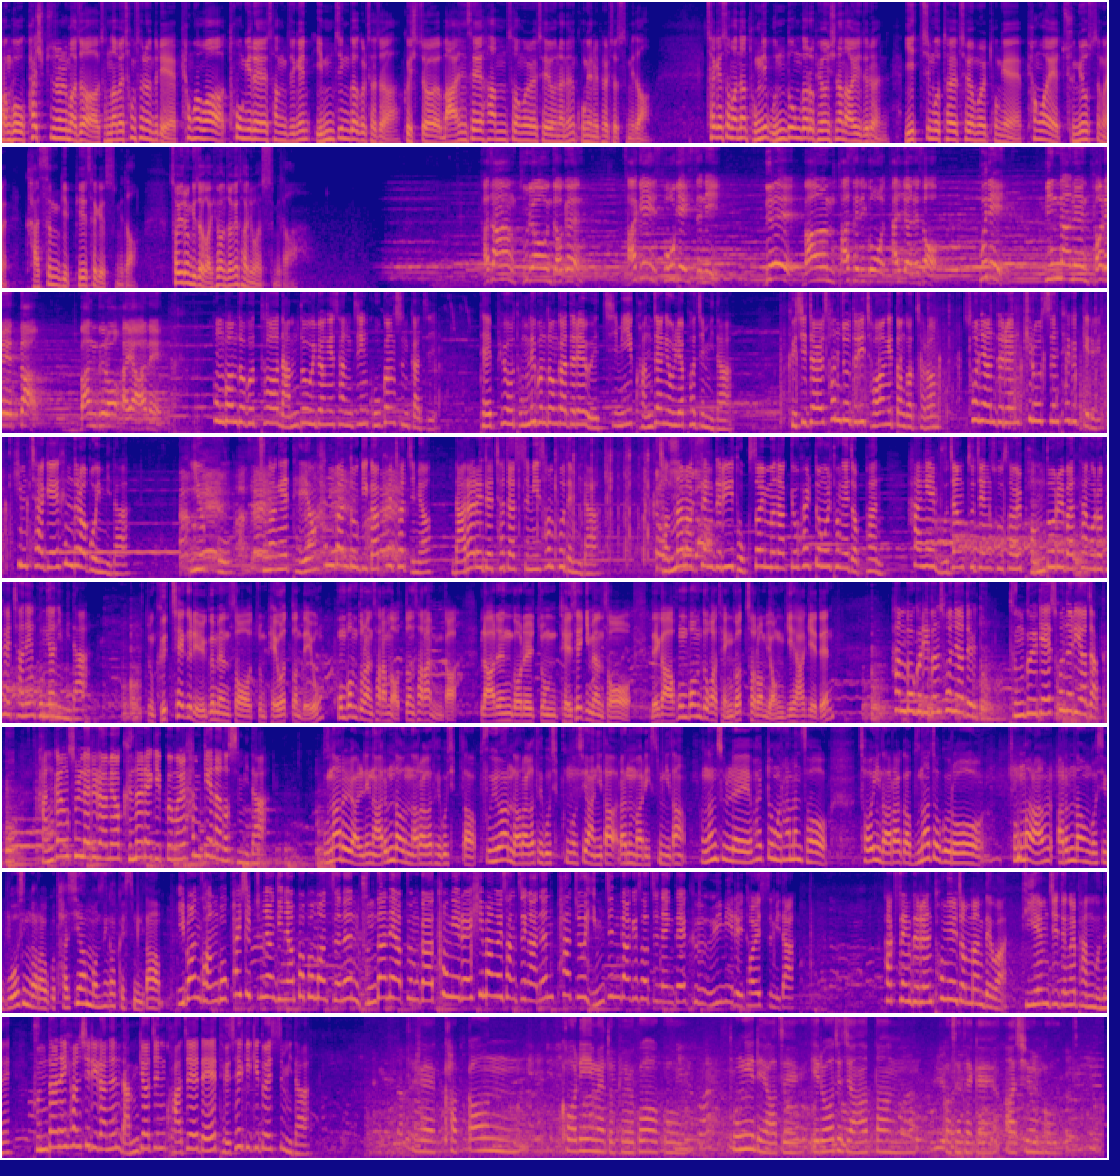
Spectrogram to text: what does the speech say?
광복 80주년을 맞아 전남의 청소년들이 평화와 통일의 상징인 임진각을 찾아 그 시절 만세 함성을 재현하는 공연을 펼쳤습니다. 책에서 만난 독립운동가로 변신한 아이들은 잊지 못할 체험을 통해 평화의 중요성을 가슴 깊이 새겼습니다. 서희령 기자가 현장에 다녀왔습니다. 가장 두려운 적은 자기 속에 있으니 늘 마음 다스리고 단련해서 부디 빛나는 별의 땅 만들어 가야 하네. 홍범도부터 남도 의병의 상징 고광순까지 대표 독립운동가들의 외침이 광장에 울려 퍼집니다. 그 시절 선조들이 저항했던 것처럼 소년들은 피로 쓴 태극기를 힘차게 흔들어 보입니다. 이윽고 중앙에 대형 한반도기가 펼쳐지며 나라를 되찾았음이 선포됩니다. 전남 학생들이 독서인문학교 활동을 통해 접한 항일 무장투쟁 소설 범도를 바탕으로 펼쳐낸 공연입니다. 좀 그 책을 읽으면서 좀 배웠던 내용, 홍범도란 사람은 어떤 사람인가? 라는 거를 좀 되새기면서 내가 홍범도가 된 것처럼 연기하게 된 한복을 입은 소녀들도 둥글게 손을 이어잡고 강강술래를 하며 그날의 기쁨을 함께 나눴습니다. 문화를 알리는 아름다운 나라가 되고 싶다. 부유한 나라가 되고 싶은 것이 아니다 라는 말이 있습니다. 관광술래 활동을 하면서 저희 나라가 문화적으로 정말 아름- 아름다운 것이 무엇인가라고 다시 한번 생각했습니다. 이번 광복 80주년 기념 퍼포먼스는 분단의 아픔과 통일의 희망을 상징하는 파주 임진각에서 진행돼 그 의미를 더했습니다. 학생들은 통일전망대와 DMZ 등을 방문해 분단의 현실이라는 남겨진 과제에 대해 되새기기도 했습니다. 되게 가까운 거리임에도 불구하고 통일이 아직 이루어지지 않았다는 것에 되게 아쉬운 것 같아요.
